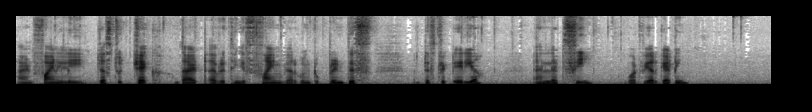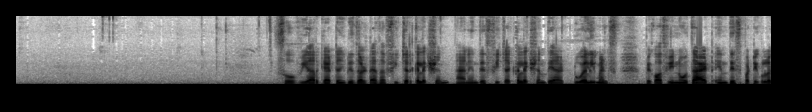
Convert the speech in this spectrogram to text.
And finally just to check that everything is fine we are going to print this district area. And let's see what we are getting. So we are getting result as a feature collection. And in this feature collection there are two elements because we know that in this particular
